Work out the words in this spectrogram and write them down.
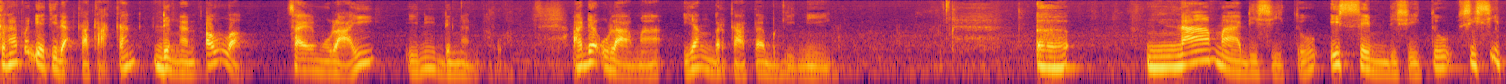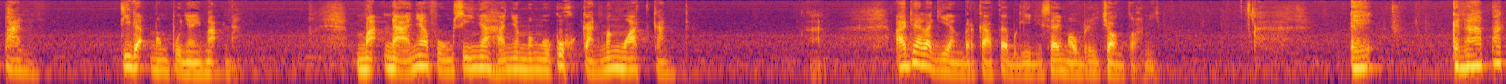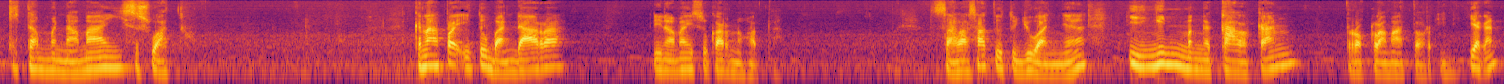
Kenapa dia tidak katakan dengan Allah? Saya mulai ini dengan Allah. Ada ulama yang berkata begini, e, nama di situ, isim di situ, sisipan, tidak mempunyai makna. Maknanya fungsinya hanya mengukuhkan, menguatkan. Ada lagi yang berkata begini, saya mau beri contoh nih. Eh, kenapa kita menamai sesuatu? Kenapa itu bandara dinamai Soekarno-Hatta? Salah satu tujuannya ingin mengekalkan proklamator ini, ya kan?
